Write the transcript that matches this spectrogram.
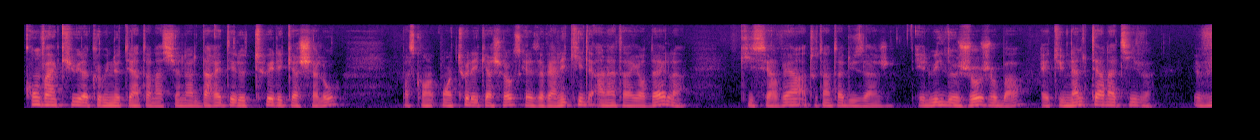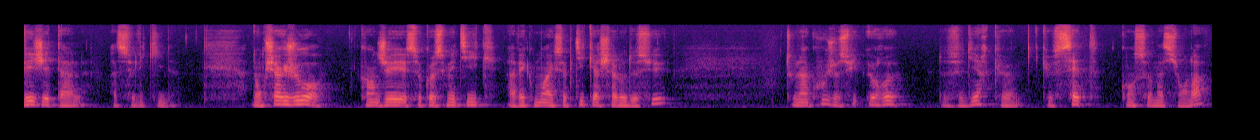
convaincu la communauté internationale d'arrêter de tuer les cachalots parce qu'on tuait les cachalots parce qu'elles avaient un liquide à l'intérieur d'elles qui servait à tout un tas d'usages. Et l'huile de jojoba est une alternative végétale à ce liquide. Donc chaque jour, quand j'ai ce cosmétique avec moi, avec ce petit cachalot dessus, tout d'un coup, je suis heureux de se dire que, que cette consommation-là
